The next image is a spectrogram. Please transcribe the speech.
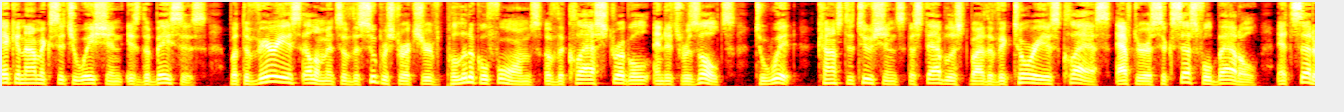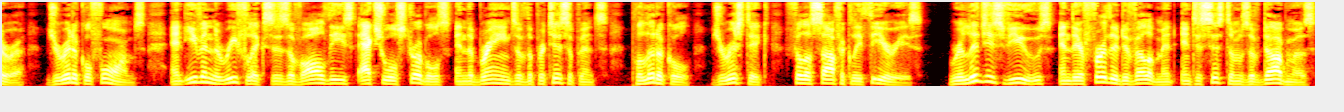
economic situation is the basis, but the various elements of the superstructure political forms of the class struggle and its results, to wit, constitutions established by the victorious class after a successful battle, etc., juridical forms, and even the reflexes of all these actual struggles in the brains of the participants, political, juristic, philosophically theories, religious views, and their further development into systems of dogmas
